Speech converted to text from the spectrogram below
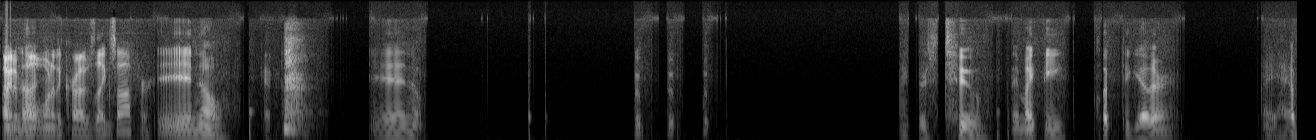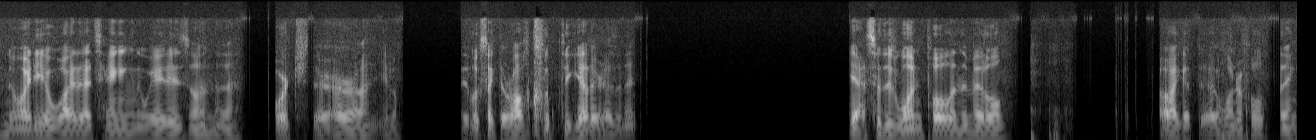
I I'm got to pull one of the crab's legs off, or Eh, no. Okay. Yeah, no. Oop, oop, I think there's two. They might be clipped together. I have no idea why that's hanging the way it is on the porch there, or on, you know, it looks like they're all clipped together, doesn't it? Yeah, so there's one pull in the middle. Oh, I got the wonderful thing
